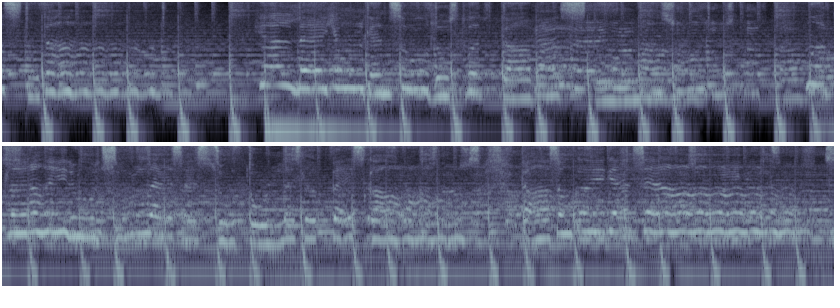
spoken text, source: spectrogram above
astuda jälle julgen suudlust võtta sest su tulles lõppes kaos. taas on kõigel seas.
